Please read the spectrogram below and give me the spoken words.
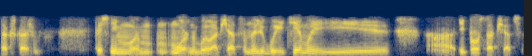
так скажем. То есть с ним можно было общаться на любые темы и, э, и просто общаться.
